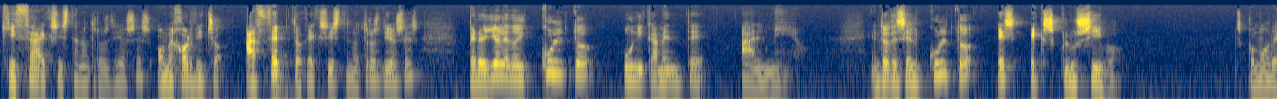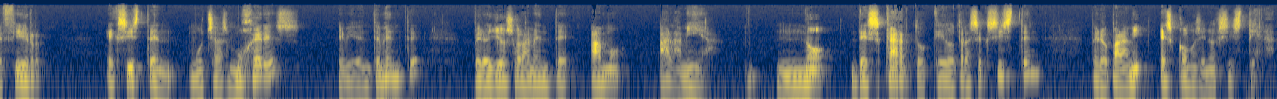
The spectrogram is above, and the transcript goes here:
quizá existan otros dioses, o mejor dicho, acepto que existen otros dioses, pero yo le doy culto únicamente al mío. Entonces el culto es exclusivo. Es como decir, existen muchas mujeres, evidentemente, pero yo solamente amo a la mía. No descarto que otras existen, pero para mí es como si no existieran.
